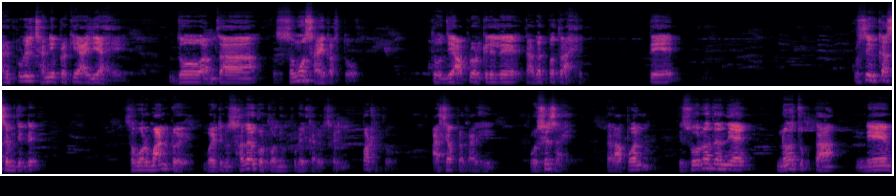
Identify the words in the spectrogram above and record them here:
आणि पुढील छाननी प्रक्रिया जी आहे. जो आमचा समूह सहाय्यक असतो तो जे अपलोड केलेले कागदपत्र आहेत ते कृषी विकास समितीकडे समोर मांडतोय बैठकीत सादर करतो आणि पुढे कार्यशाळी पाठवतो. अशा प्रकारे ही प्रोसेस आहे. तर आपण ही सुवर्णसंधी आहे. न चुकता नेम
